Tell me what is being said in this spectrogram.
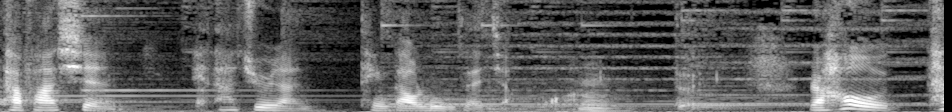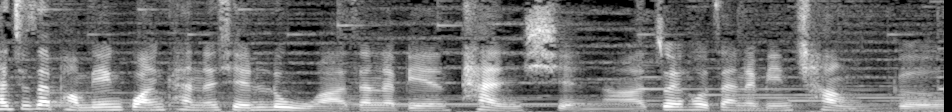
他发现，哎，他居然听到鹿在讲话。嗯，对。然后他就在旁边观看那些鹿啊，在那边探险啊，最后在那边唱歌，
